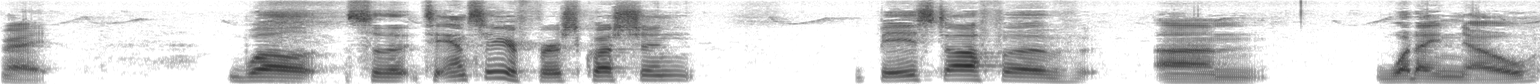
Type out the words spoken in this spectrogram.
Right. Well, so to answer your first question, based off of um, what I know,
